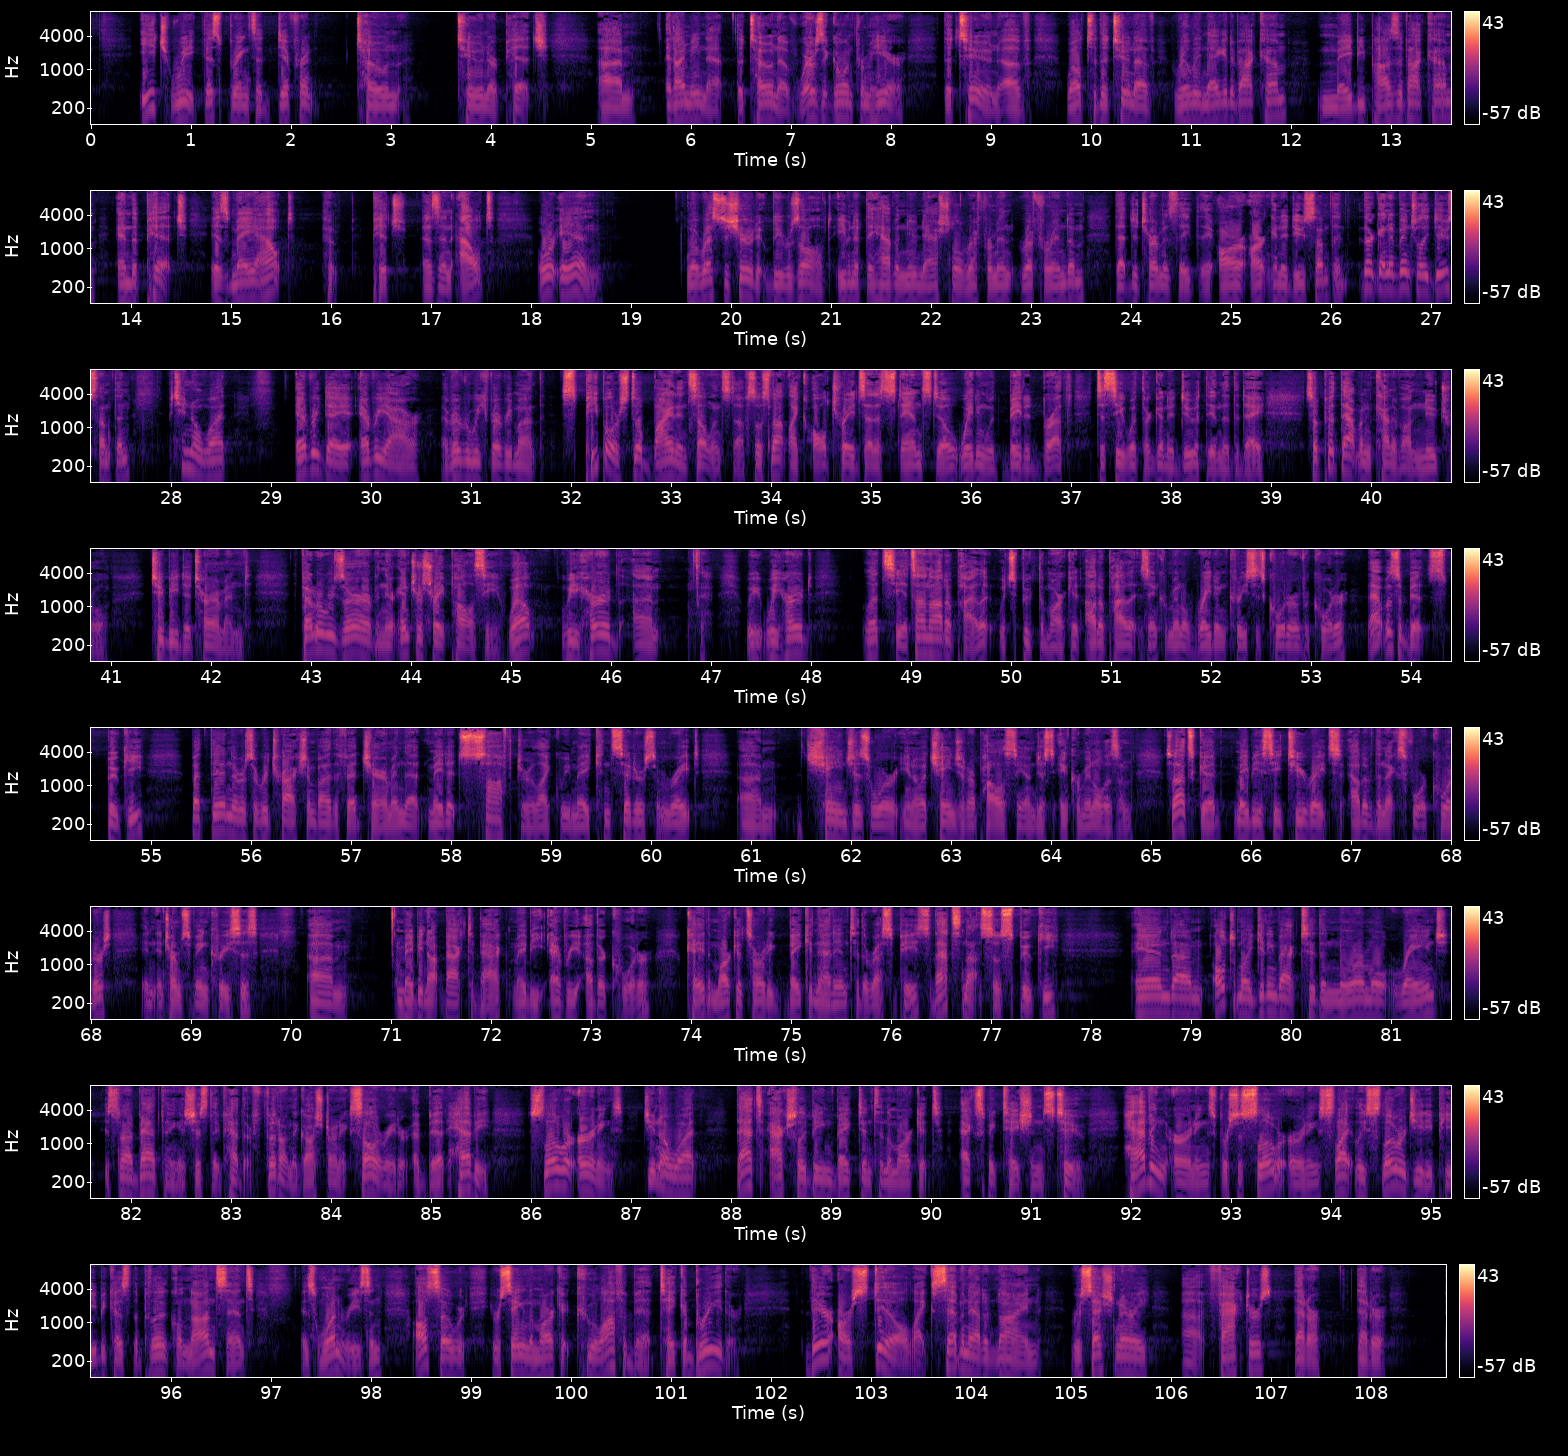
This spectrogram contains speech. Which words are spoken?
Each week, this brings a different tone, tune, or pitch. Um, and I mean that the tone of where's it going from here, the tune of well, to the tune of really negative outcome, maybe positive outcome, and the pitch is May out, pitch as in out or in. Well, rest assured it will be resolved, even if they have a new national referendum, referendum that determines they, they are aren't going to do something. They're going to eventually do something. But you know what? Every day, every hour, of every week of every month, people are still buying and selling stuff. So it's not like all trades at a standstill, waiting with bated breath to see what they're going to do at the end of the day. So put that one kind of on neutral, to be determined. Federal Reserve and their interest rate policy. Well, we heard, um, we we heard. Let's see, it's on autopilot, which spooked the market. Autopilot is incremental rate increases quarter over quarter. That was a bit spooky. But then there was a retraction by the Fed chairman that made it softer, like we may consider some rate um, changes or you know a change in our policy on just incrementalism. So that's good. Maybe you see two rates out of the next four quarters in, in terms of increases. Um, maybe not back to back, maybe every other quarter. Okay, the market's already baking that into the recipe, so that's not so spooky. And um, ultimately, getting back to the normal range, it's not a bad thing. It's just they've had their foot on the gosh darn accelerator a bit heavy. Slower earnings. Do you know what? That's actually being baked into the market expectations too. Having earnings versus slower earnings, slightly slower GDP because the political nonsense is one reason. Also, you're seeing the market cool off a bit, take a breather. There are still like seven out of nine recessionary uh, factors that are that are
